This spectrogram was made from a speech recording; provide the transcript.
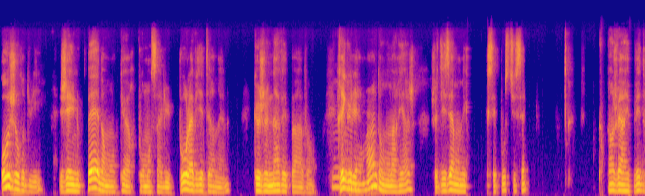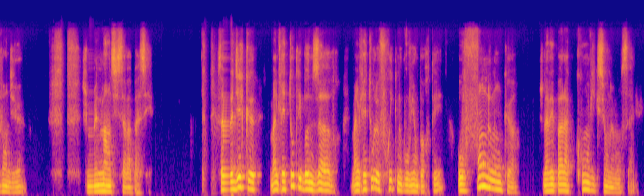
Aujourd'hui, j'ai une paix dans mon cœur pour mon salut, pour la vie éternelle, que je n'avais pas avant. Régulièrement, dans mon mariage, je disais à mon ex-épouse, tu sais, quand je vais arriver devant Dieu, je me demande si ça va passer. Ça veut dire que malgré toutes les bonnes œuvres, malgré tout le fruit que nous pouvions porter, au fond de mon cœur, je n'avais pas la conviction de mon salut.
